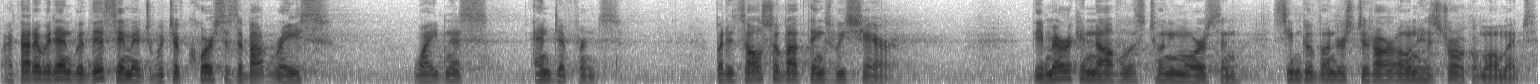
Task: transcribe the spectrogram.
I thought I would end with this image, which of course is about race, whiteness, and difference, but it's also about things we share. The American novelist Toni Morrison seemed to have understood our own historical moment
